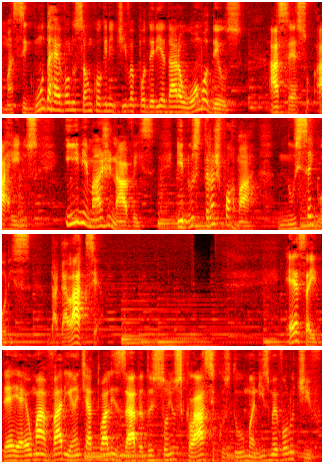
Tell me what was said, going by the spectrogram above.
Uma segunda revolução cognitiva poderia dar ao Homo Deus acesso a reinos inimagináveis e nos transformar nos senhores da galáxia. Essa ideia é uma variante atualizada dos sonhos clássicos do humanismo evolutivo,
